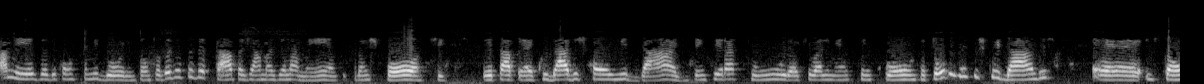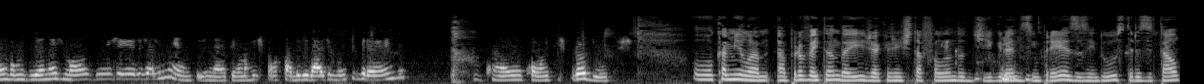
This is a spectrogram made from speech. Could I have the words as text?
a mesa do consumidor. Então, todas essas etapas de armazenamento, transporte, etapa, é, cuidados com umidade, temperatura que o alimento se encontra, todos esses cuidados é, estão, vamos dizer, nas mãos do engenheiro de alimentos, né? Tem uma responsabilidade muito grande com, com esses produtos. Ô Camila, aproveitando aí, já que a gente está falando de grandes empresas, indústrias e tal,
